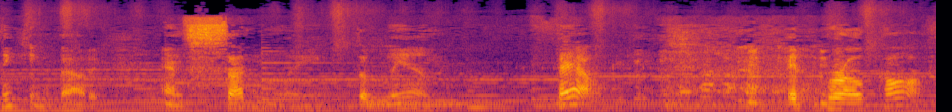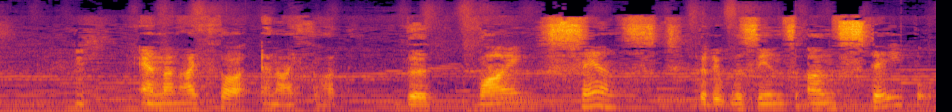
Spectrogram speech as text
thinking about it. And suddenly the limb fell. it broke off. And then I thought, and I thought, the vine sensed that it was in unstable.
